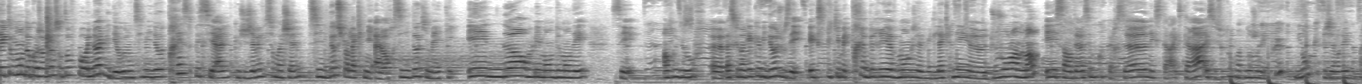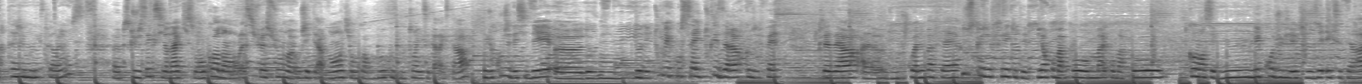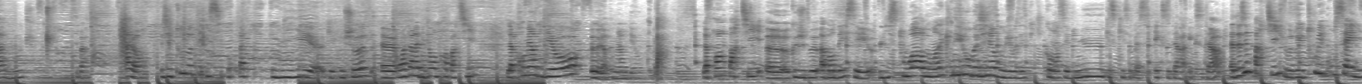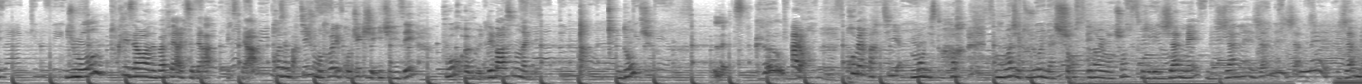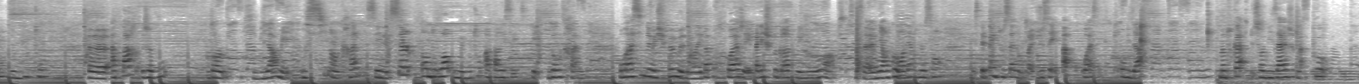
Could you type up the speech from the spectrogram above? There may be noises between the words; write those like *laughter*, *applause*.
Salut tout le monde, donc aujourd'hui on se retrouve pour une nouvelle vidéo, donc c'est une vidéo très spéciale que j'ai jamais fait sur ma chaîne. C'est une vidéo sur l'acné, alors c'est une vidéo qui m'a été énormément demandée, c'est un truc de ouf, euh, parce que dans quelques vidéos je vous ai expliqué mais très brièvement que j'avais eu de l'acné euh, du jour au lendemain. Et ça intéressait beaucoup de personnes etc etc et c'est surtout que maintenant j'en ai plus. Donc j'aimerais vous partager mon expérience. Euh, parce que je sais que s'il y en a qui sont encore dans la situation où j'étais avant, qui ont encore beaucoup de boutons etc etc. Du coup j'ai décidé de vous donner tous les conseils, toutes les erreurs que j'ai faites les erreurs, euh, quoi ne pas faire, tout ce que j'ai fait qui était bien pour ma peau, mal pour ma peau, comment c'est venu, les produits que j'ai utilisés, etc. Donc c'est parti. Alors, j'ai tout noté ici pour pas oublier euh, quelque chose. Euh, on va faire la vidéo en trois parties. La première vidéo, euh, la première vidéo. La première partie que je veux aborder c'est l'histoire de mon acné on va dire donc je vais vous expliquer comment c'est venu, qu'est-ce qui s'est passé etc etc. La deuxième partie je vais vous donner tous les conseils du monde, toutes les erreurs à ne pas faire, etc. etc. Troisième partie, je vous montrerai les produits que j'ai utilisés pour euh, me débarrasser de mon acné. Donc, let's go Alors, première partie, mon histoire. *laughs* Moi j'ai toujours eu de la chance, énormément de chance, parce que j'avais jamais, jamais, jamais, jamais, jamais de boutons. Euh, à part, j'avoue, dans le... C'est bizarre, mais ici dans le crâne, c'est les seuls endroits où mes boutons apparaissaient, c'était dans le crâne. Aux racines de mes cheveux, me demandez pas pourquoi, j'avais pas les cheveux gras tous les jours, hein, parce que ça, va venir en commentaire, je le sens, et c'était pas du tout ça, donc bref, je savais pas pourquoi, c'était trop bizarre. Mais en tout cas, sur le visage, ma peau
